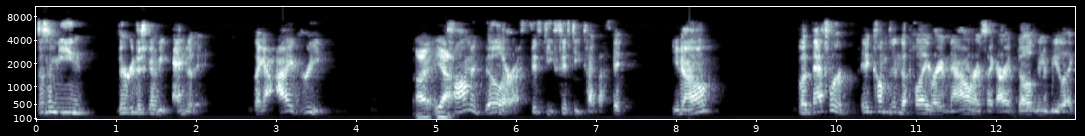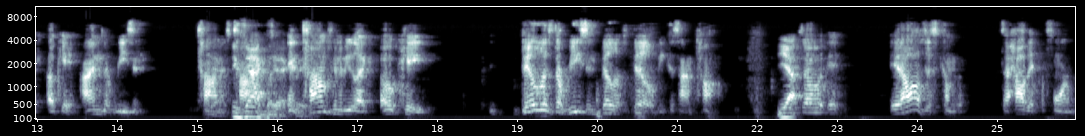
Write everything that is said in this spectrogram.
doesn't mean they're just going to be end of it. Like I, I agree. I yeah. Tom and Bill are a 50-50 type of thing, you know? But that's where it comes into play right now where it's like, all right, Bill's going to be like, okay, I'm the reason Tom is Tom. Exactly. And Tom's going to be like, okay, Bill is the reason Bill is Bill because I'm Tom. Yeah. So it, it all just comes to how they perform.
